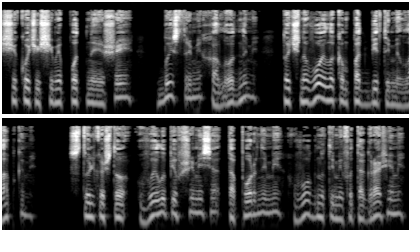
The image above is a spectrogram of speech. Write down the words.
щекочущими потные шеи, быстрыми, холодными, точно войлоком подбитыми лапками, с только что вылупившимися топорными, вогнутыми фотографиями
